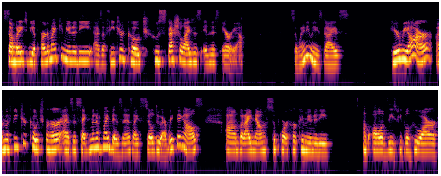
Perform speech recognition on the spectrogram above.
somebody to be a part of my community as a featured coach who specializes in this area. So, anyways, guys, here we are. I'm a featured coach for her as a segment of my business. I still do everything else, um, but I now support her community of all of these people who are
